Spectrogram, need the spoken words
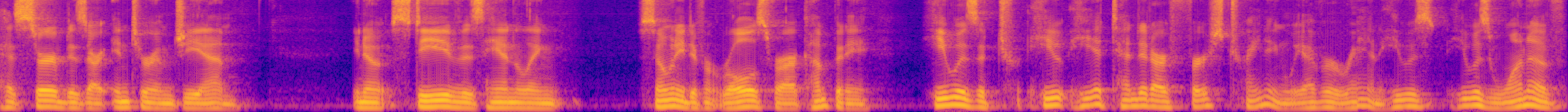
has served as our interim GM. You know, Steve is handling so many different roles for our company. He was a he he attended our first training we ever ran. He was he was one of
